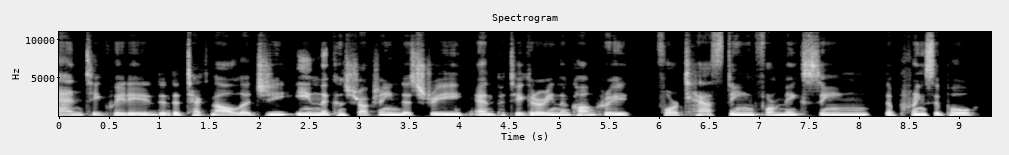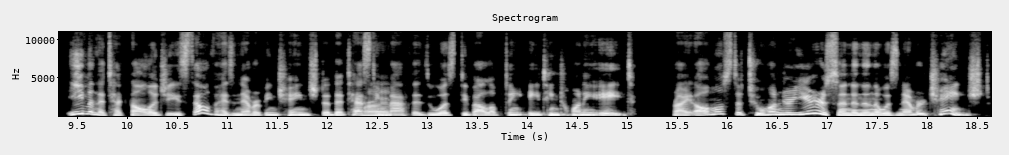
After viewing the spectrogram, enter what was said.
antiquated the technology in the construction industry and particularly in the concrete for testing, for mixing the principle even the technology itself has never been changed. The testing Right. methods was developed in 1828, right? Almost 200 years, and and then it was never changed.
